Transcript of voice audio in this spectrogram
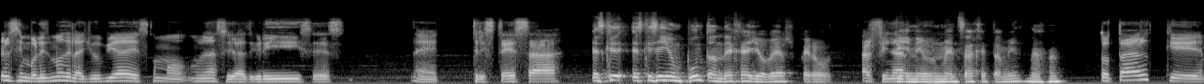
el simbolismo de la lluvia es como una ciudad gris, es eh, tristeza. Es que, es que sí hay un punto donde deja de llover, pero Al final, tiene un mensaje también. Ajá. total que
